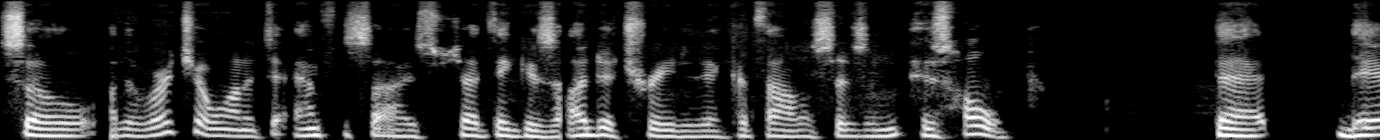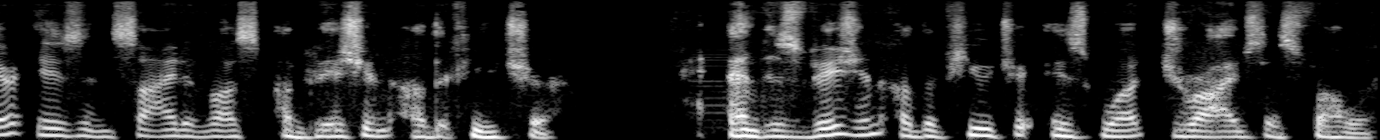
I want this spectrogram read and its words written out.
So, the virtue I wanted to emphasize, which I think is undertreated in Catholicism, is hope that there is inside of us a vision of the future. And this vision of the future is what drives us forward.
